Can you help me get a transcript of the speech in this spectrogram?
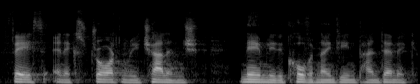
face an extraordinary challenge, namely the COVID 19 pandemic,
